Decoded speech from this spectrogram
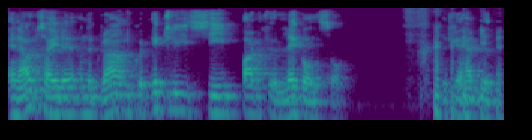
an outsider on the ground could actually see part of your leg also. if you had the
